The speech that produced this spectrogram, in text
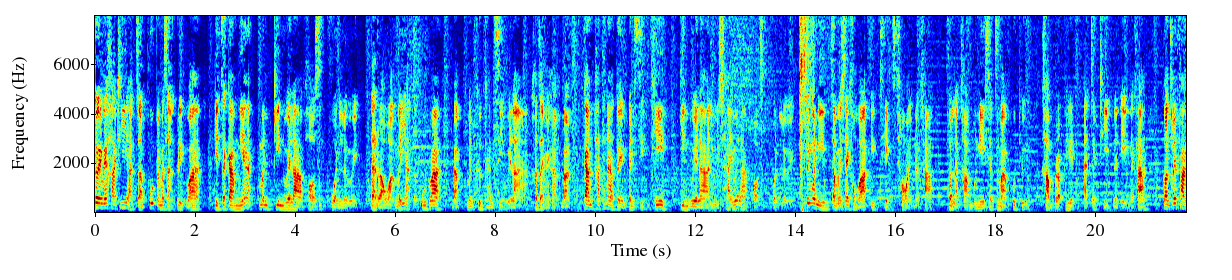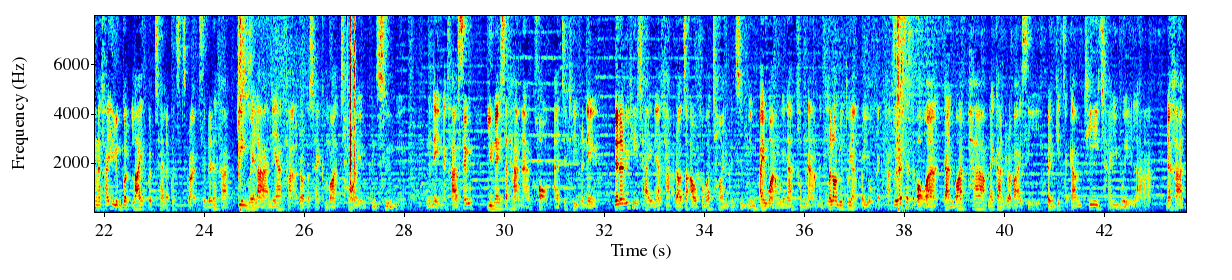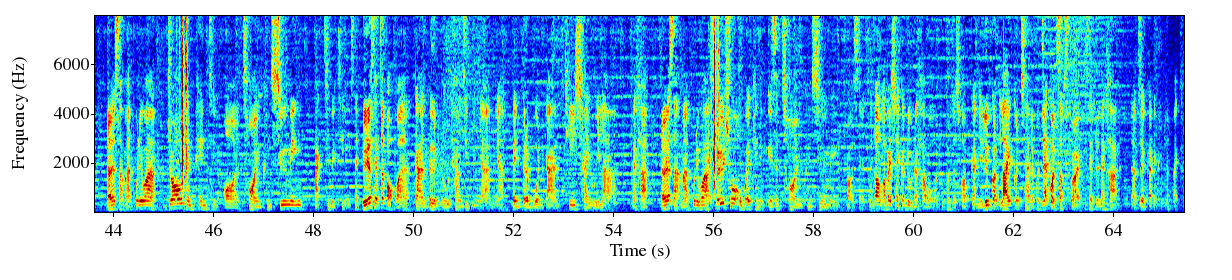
เคยไหมคะที่อยากจะพูดเป็นภาษาอังกฤษว่ากิจกรรมเนี้ยมันกินเวลาพอสมควรเลย แต่เราอะไม่อยากจะพูดว่าแบบมันคือการเสียเวลาเข้าใจไหมคะแบบการพัฒนาตัวเองเป็นสิ่งที่กินเวลาหรือใช้เวลาพอสมควรเลย ซึ่งวันนี้จะไม่ใช่คำว่า it takes time นะคะ คนละคำวันนี้เซฟจะมาพูดถึงคำประเภท adjective นั่นเองนะคะ ก่อนจะไปฟังนะคะ อย่าลืมกดไลค์กดแชร์และกด subscribe เซฟด้วยนะคะ กินเวลาเนี่ยค่ะ เราจะใช้คำว่า time consuming นั่นเองนะคะ ซึ่งอยู่ในสถานะของ adjective นั่นเอง ดังนั้นวิธีใช้เนี่ยค่ะ เราจะเอาคำว่า time consuming ไปวางไว้หน้าคำนามนั่นเองมาลองดูตัวอย่างประโยคกันค่ะโดยนักเซจะบอกว่าการวาดภาพและการระบายสีเป็นกิจกรรมที่ใช้เวลานะคะ เราจะสามารถพูดได้ว่า drawing and painting are time consuming activities หรือนักเซฟจะบอกว่าการตื่นรู้ทางจิตวิญญาณเนี่ย เป็นกระบวนการที่ใช้เวลา นะคะเราจะสามารถพูดได้ว่า spiritual awakening is a time consuming process ลองเอาไปใช้กันดูนะคะหวังว่าทุกคนจะชอบกัน อย่าลืมกดไลค์กดแชร์และกดและกด subscribe เสร็จด้วยนะคะ แล้วเจอกันในคลิปถัดไปครับ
